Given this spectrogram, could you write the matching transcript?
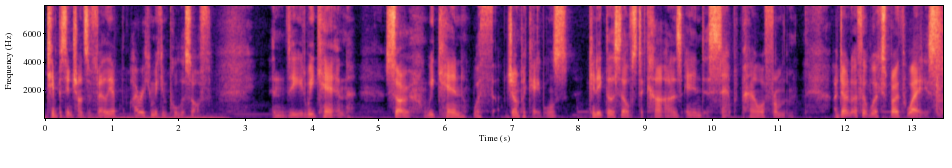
10% chance of failure. I reckon we can pull this off. Indeed we can. So, we can, with jumper cables, connect ourselves to cars and sap power from them. I don't know if it works both ways.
